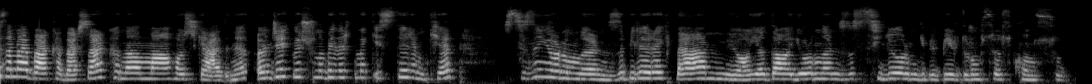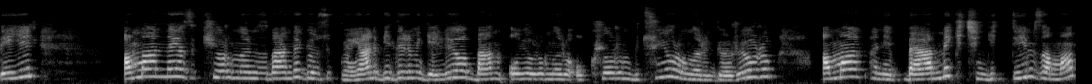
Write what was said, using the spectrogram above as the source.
Herkese merhaba arkadaşlar. Kanalıma hoş geldiniz. Öncelikle şunu belirtmek isterim ki sizin yorumlarınızı bilerek beğenmiyor ya da yorumlarınızı siliyorum gibi bir durum söz konusu değil. Ama ne yazık ki yorumlarınız bende gözükmüyor. Yani bildirimi geliyor. Ben o yorumları okuyorum. Bütün yorumları görüyorum. Ama hani beğenmek için gittiğim zaman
